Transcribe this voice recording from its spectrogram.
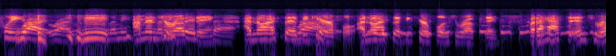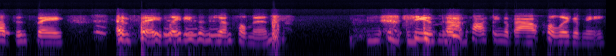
please. Right, right. Let me, I'm let me interrupting. I know I said Right. be careful. I know I said be careful interrupting, but I have to interrupt and say and say, ladies and gentlemen, she is not talking about polygamy.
